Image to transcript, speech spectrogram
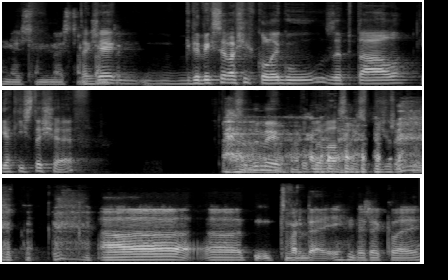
Nejsem, nejsem Takže kdybych se vašich kolegů zeptal, jaký jste šéf, co by mi podle vás nejspíš řekl? Uh, uh, tvrdý by řekli,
